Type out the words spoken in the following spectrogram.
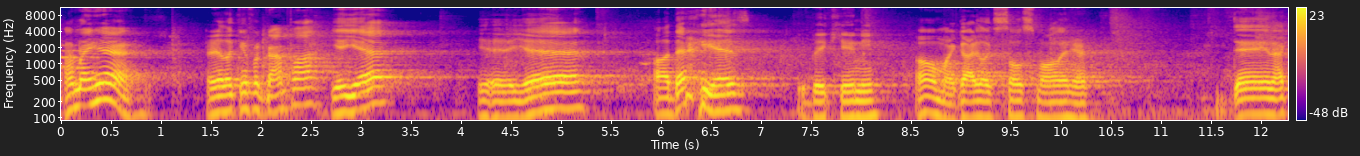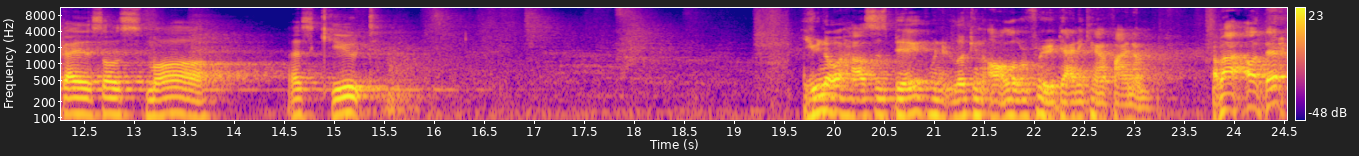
I'm right here. Are you looking for grandpa? Yeah, yeah. Yeah, yeah. Oh, there he is. You big cuny. Oh my god, he looks so small in here. Dang, that guy is so small. That's cute. You know a house is big when you're looking all over for your daddy can't find him. Baba, oh there.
